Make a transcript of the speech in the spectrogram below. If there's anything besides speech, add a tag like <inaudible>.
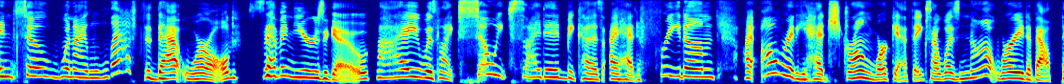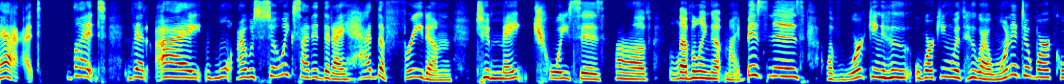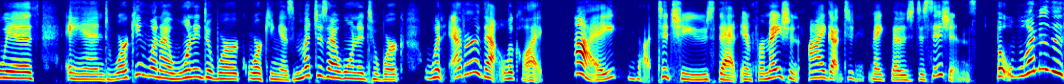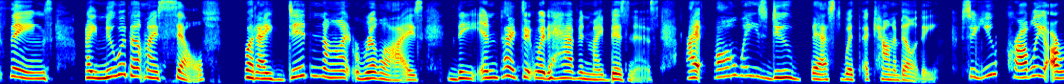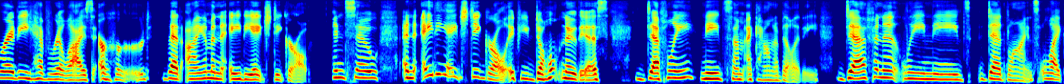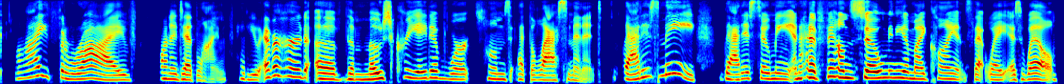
And so when I left that world seven years ago, I was like so excited because I had freedom. I already had strong work ethics. I was not worried about that but that I I was so excited that I had the freedom to make choices of leveling up my business, of working who working with who I wanted to work with and working when I wanted to work, working as much as I wanted to work, whatever that looked like. I got to choose that information. I got to make those decisions. But one of the things I knew about myself but I did not realize the impact it would have in my business. I always do best with accountability. So, you probably already have realized or heard that I am an ADHD girl. And so, an ADHD girl, if you don't know this, definitely needs some accountability, definitely needs deadlines. Like, I thrive on a deadline. Have you ever heard of the most creative work comes at the last minute? That is me. That is so me. And <laughs> I have found so many of my clients that way as well.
